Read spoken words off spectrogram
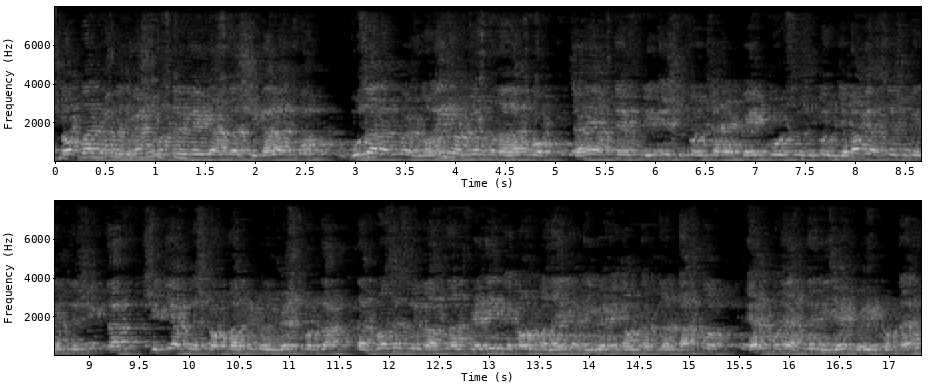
স্টক মার্কেটে ইনভেস্ট করতে হলে এটা আপনার শিখা লাগবে, বোঝা লাগবে নলেজ অর্জন করা লাগবে। চাহে আপনি ফ্রিতে শিখুন, চাহে পেইড কোর্সে শিখুন, যেভাবে আপনি শিখুন আপনি শিখতা, শিখে আপনি স্টক মার্কেটে ইনভেস্ট করতা, তার প্রসেস হইল আপনার ট্রেডিং অ্যাকাউন্ট বানাইটা ডিমেট অ্যাকাউন্ট আপনার থাকতো এরপরে আপনি নিজে ট্রেড করতে, এবং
